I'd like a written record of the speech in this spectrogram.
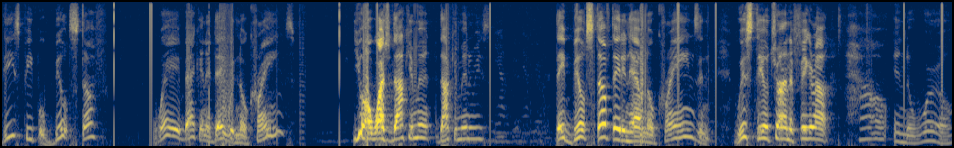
These people built stuff way back in the day with no cranes. You all watch document documentaries? They built stuff, they didn't have no cranes, and we're still trying to figure out how in the world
